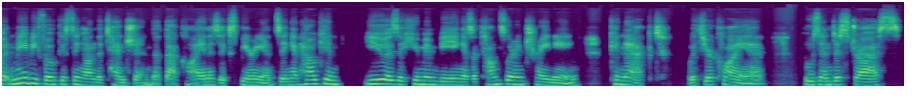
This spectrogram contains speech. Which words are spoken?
but maybe focusing on the tension that that client is experiencing and how can you as a human being as a counselor in training connect with your client who's in distress,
